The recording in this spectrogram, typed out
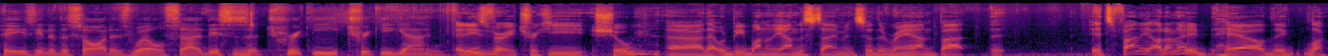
he's into the side as well. So this is a tricky, tricky game. It is very tricky, Shug. Uh, that would be one of the understatements of the round. But uh, it's funny. I don't know how the like.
